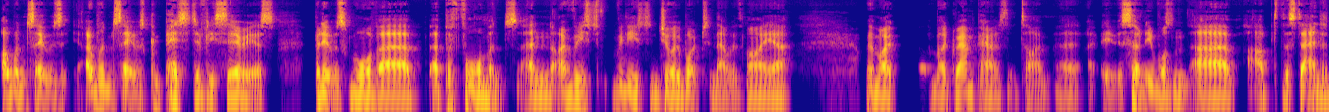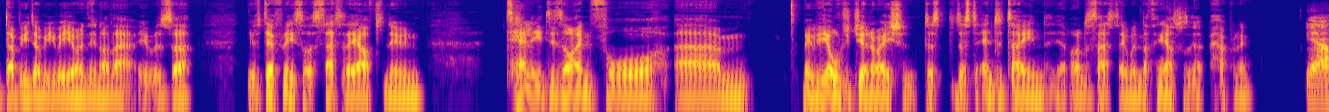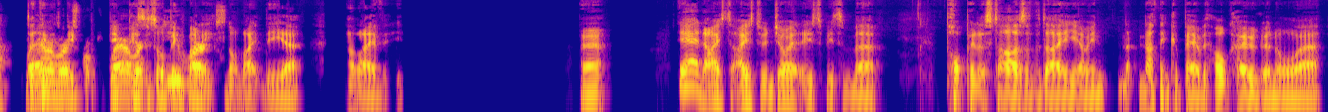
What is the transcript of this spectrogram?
I wouldn't say it was. I wouldn't say it was competitively serious, but it was more of a, a performance, and I really, really used to enjoy watching that with my uh, with my my grandparents at the time. Uh, it certainly wasn't uh, up to the standard WWE or anything like that. It was uh, it was definitely sort of Saturday afternoon telly designed for um, maybe the older generation just just to entertain on a Saturday when nothing else was happening. Yeah, So I think whatever works. big, big business or big money. works. It's not like the uh, not like yeah, yeah. No, I used, to, I used to enjoy it. There used to be some uh, popular stars of the day. I mean, n- nothing compared with Hulk Hogan or uh,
